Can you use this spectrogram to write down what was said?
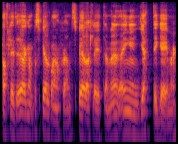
haft lite ögon på spelbranschen. Spelat lite men jag är ingen jättegamer.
